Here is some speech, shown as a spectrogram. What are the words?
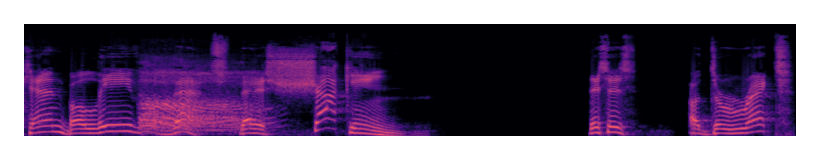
can believe that, that is shocking. This is a direct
